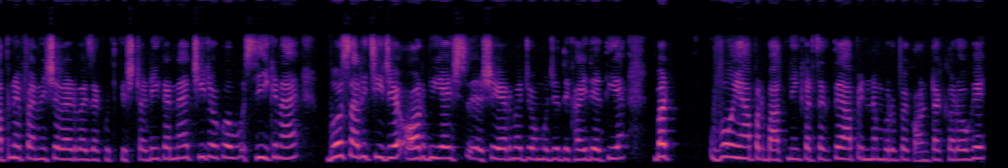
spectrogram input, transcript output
अपने फाइनेंशियल एडवाइजर खुद की स्टडी करना है, चीज़ों को सीखना है। बहुत सारी चीज़ें और भी है शेयर में जो मुझे दिखाई देती है। बट वो यहाँ पर बात नहीं कर सकते। आप इन नंबरों पे कांटेक्ट करोगे,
